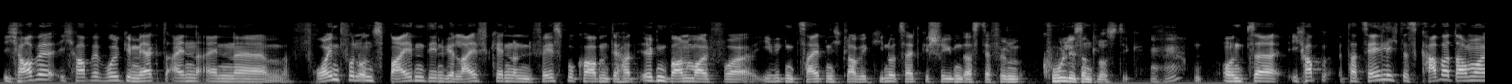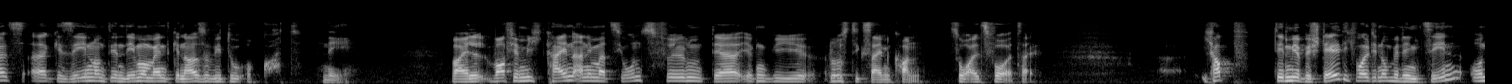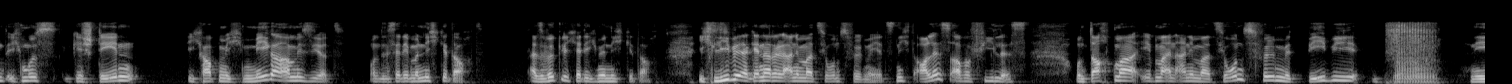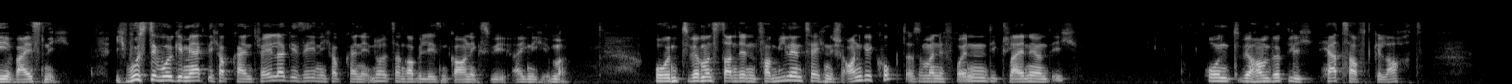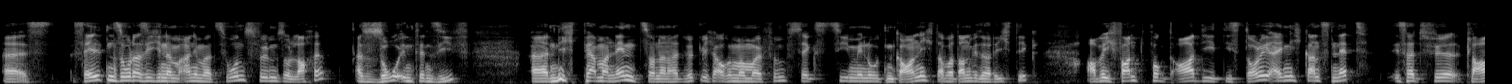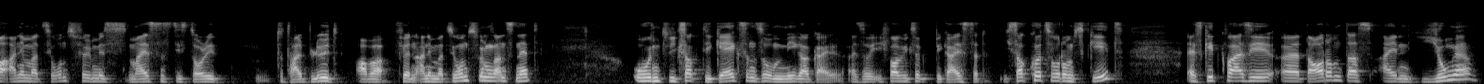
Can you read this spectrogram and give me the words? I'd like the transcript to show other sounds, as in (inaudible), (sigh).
Ich habe, ich habe wohl gemerkt, ein, ein ähm, Freund von uns beiden, den wir live kennen und in Facebook haben, der hat irgendwann mal vor ewigen Zeiten, ich glaube Kinozeit, geschrieben, dass der Film cool ist und lustig. Mhm. Und äh, ich habe tatsächlich das Cover damals äh, gesehen und in dem Moment genauso wie du, oh Gott, nee. Weil war für mich kein Animationsfilm, der irgendwie lustig sein kann, so als Vorurteil. Ich habe den mir bestellt. Ich wollte ihn unbedingt sehen und ich muss gestehen, ich habe mich mega amüsiert und das hätte ich mir nicht gedacht. Also wirklich hätte ich mir nicht gedacht. Ich liebe ja generell Animationsfilme, jetzt nicht alles, aber vieles. Und dachte mal, eben ein Animationsfilm mit Baby, pff, nee, weiß nicht. Ich wusste wohl gemerkt, ich habe keinen Trailer gesehen, ich habe keine Inhaltsangabe gelesen, gar nichts, wie eigentlich immer. Und wir haben uns dann den familientechnisch angeguckt, also meine Freundin, die Kleine und ich, und wir haben wirklich herzhaft gelacht. Äh, es ist selten so, dass ich in einem Animationsfilm so lache, also so intensiv. Äh, nicht permanent, sondern halt wirklich auch immer mal fünf, sechs, zehn Minuten gar nicht, aber dann wieder richtig. Aber ich fand Punkt A die, die Story eigentlich ganz nett. Ist halt für, klar, Animationsfilm ist meistens die Story total blöd, aber für einen Animationsfilm ganz nett. Und wie gesagt, die Gags und so mega geil. Also ich war, wie gesagt, begeistert. Ich sag kurz, worum es geht. Es geht quasi äh, darum, dass ein Junge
